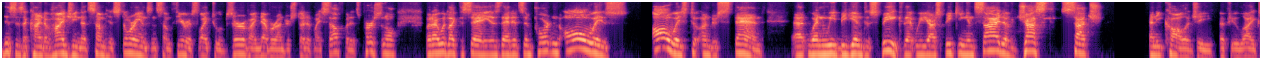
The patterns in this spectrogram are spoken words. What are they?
this is a kind of hygiene that some historians and some theorists like to observe. I never understood it myself, but it's personal. But I would like to say is that it's important always, always to understand that when we begin to speak, that we are speaking inside of just such an ecology, if you like,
